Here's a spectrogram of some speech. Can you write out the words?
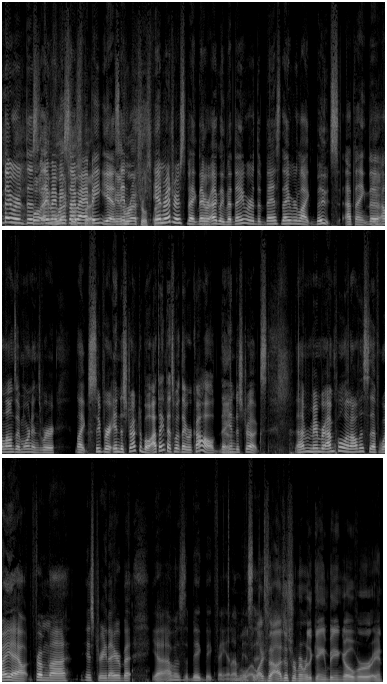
they were just Well, they made me so happy. Yes. in retrospect. In retrospect, they Yeah. were ugly, but they were the best. They were like boots, I think. The Yeah. Alonzo Mornings were like super indestructible. I think that's what they were called, the Yeah. Indestructs. I remember I'm pulling all this stuff way out from my history there, but yeah, I was a big, big fan. I miss Well, it. Like I said, I just remember the game being over, and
